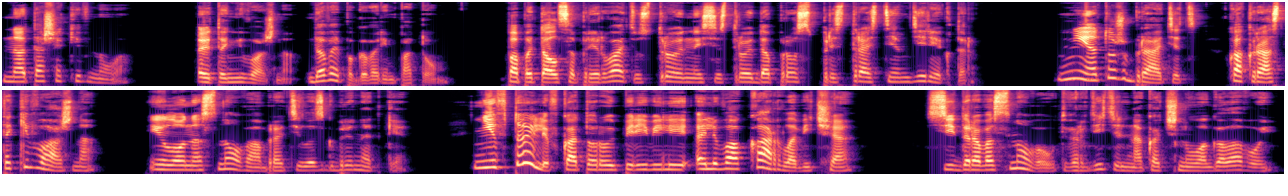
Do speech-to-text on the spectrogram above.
Наташа кивнула. «Это не важно. Давай поговорим потом». Попытался прервать устроенный сестрой допрос с пристрастием директор. «Нет уж, братец, как раз-таки важно». Илона снова обратилась к брюнетке. Не в той ли, в которую перевели Льва Карловича?» Сидорова снова утвердительно качнула головой.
